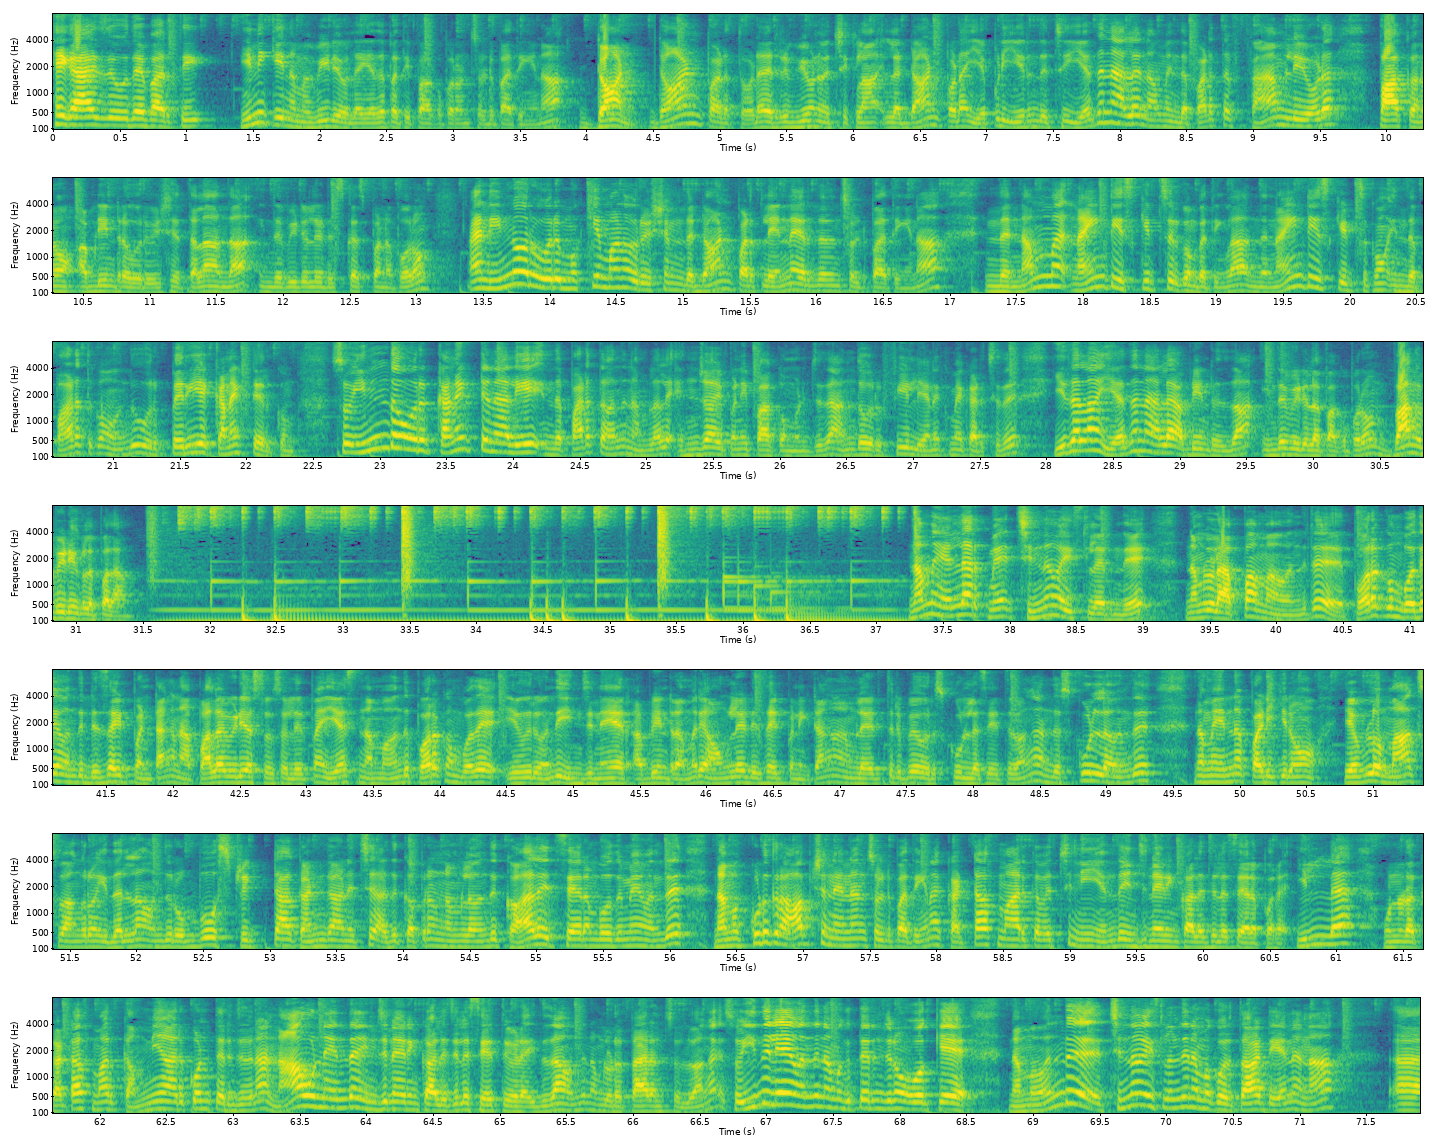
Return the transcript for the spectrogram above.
Hey guys, Uday Bharti. இன்னைக்கு நம்ம வீடியோவில் எதை பற்றி பார்க்க போகிறோம்னு சொல்லிட்டு பார்த்தீங்கன்னா டான் டான் படத்தோட ரிவ்யூன்னு வச்சுக்கலாம். இல்லை டான் படம் எப்படி இருந்துச்சு எதனால் நம்ம இந்த படத்தை ஃபேமிலியோட பார்க்கணும் அப்படின்ற ஒரு விஷயத்தெல்லாம் தான் இந்த வீடியோவில் டிஸ்கஸ் பண்ண போகிறோம் அண்ட் இன்னொரு ஒரு முக்கியமான ஒரு விஷயம் இந்த டான் படத்தில் என்ன இருந்ததுன்னு சொல்லிட்டு பார்த்தீங்கன்னா இந்த நம்ம நைன்டி கிட்ஸ் இருக்கும் பார்த்தீங்களா இந்த நைன்டி கிட்ஸுக்கும் இந்த படத்துக்கும் வந்து ஒரு பெரிய கனெக்ட் இருக்கும். ஸோ இந்த ஒரு கனெக்ட்னாலேயே இந்த படத்தை வந்து நம்மளால் என்ஜாய் பண்ணி பார்க்க முடிஞ்சது. அந்த ஒரு ஃபீல் எனக்குமே கிடச்சிது. இதெல்லாம் எதனால் அப்படின்றது தான் இந்த வீடியோவில் பார்க்க போகிறோம் வாங்க வீடியோக்குள்ளே போகலாம் সালাম நம்ம எல்லாருக்குமே சின்ன வயசுலேருந்தே நம்மளோட அப்பா அம்மா வந்துட்டு பிறக்கும் போதே வந்து டிசைட் பண்ணிட்டாங்க. நான் பல வீடியோஸில் சொல்லியிருப்பேன். எஸ் நம்ம வந்து பிறக்கும் போதே இவர் வந்து இன்ஜினியர் அப்படின்ற மாதிரி அவங்களே டிசைட் பண்ணிக்கிட்டாங்க. நம்மளை எடுத்துகிட்டு போய் ஒரு ஸ்கூலில் சேர்த்துருவாங்க. அந்த ஸ்கூலில் வந்து நம்ம என்ன படிக்கிறோம் எவ்வளோ மார்க்ஸ் வாங்குறோம் இதெல்லாம் வந்து ரொம்ப ஸ்ட்ரிக்டாக கண்காணித்து அதுக்கப்புறம் நம்மளை வந்து காலேஜ் சேரும் போதுமே வந்து நமக்கு கொடுக்குற ஆப்ஷன் என்னன்னு சொல்லிட்டு பார்த்தீங்கன்னா கட் ஆஃப் மார்க்கை வச்சு நீ எந்த இன்ஜினியரிங் காலேஜில் சேர போகிற இல்லை உன்னோட கட் ஆஃப் மார்க் கம்மியாக இருக்கும்னு தெரிஞ்சதுன்னா நான் உன்னை எந்த இன்ஜினியரிங் காலேஜில் சேர்த்து விட? இதுதான் வந்து நம்மளோட பேரண்ட்ஸ் சொல்லுவாங்க. ஸோ இதில் இதுலேயே வந்து நமக்கு தெரிஞ்சிடும் ஓகே நம்ம வந்து சின்ன வயசுலேருந்தே நமக்கு ஒரு தாட் என்னென்னா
